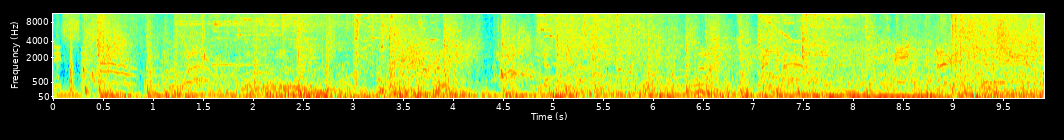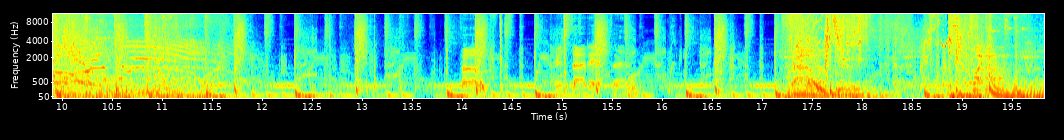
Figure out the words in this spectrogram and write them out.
76. Oh, is that it then? Round two. Fight!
